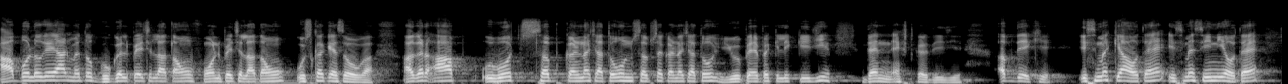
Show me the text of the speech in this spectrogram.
आप बोलोगे, यार, मैं तो गूगल पे चलाता हूँ फ़ोन पे चलाता हूँ, उसका कैसे होगा? अगर आप वो सब करना चाहते हो, उन सबसे करना चाहते हो यूपीआई पे क्लिक कीजिए देन नेक्स्ट कर दीजिए। अब देखिए, इसमें क्या होता है? इसमें सीन ये होता है,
